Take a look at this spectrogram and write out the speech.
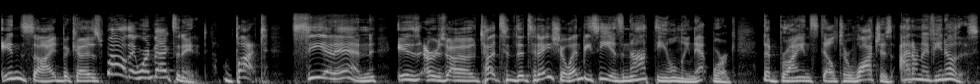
inside because, well, they weren't vaccinated. But CNN is, or uh, the Today Show, NBC, is not the only network that Brian Stelter watches. I don't know if you know this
